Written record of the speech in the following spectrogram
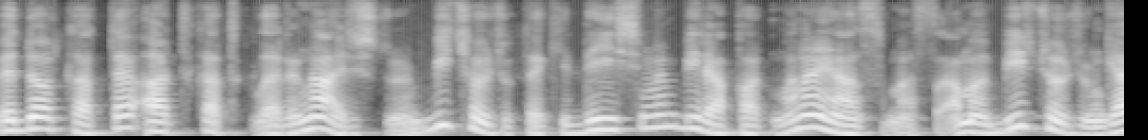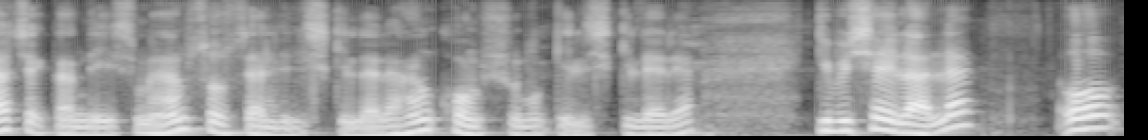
Ve dört katta artık atıklarını ayrıştırıyor. Bir çocuktaki değişimin bir apartmana yansıması. Ama bir çocuğun gerçekten değişimi hem sosyal ilişkileri hem komşuluk ilişkileri gibi şeylerle o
